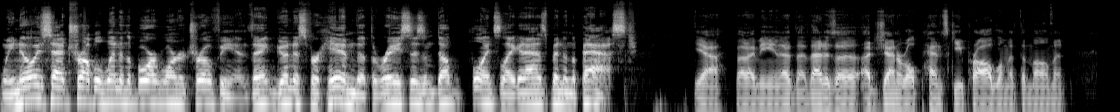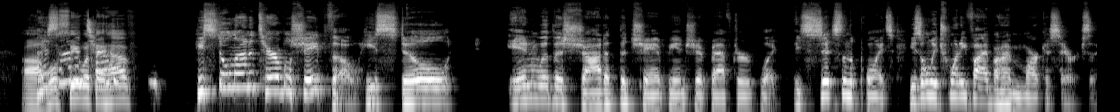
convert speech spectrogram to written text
we know he's had trouble winning the Borg Warner Trophy, and thank goodness for him that the race isn't double points like it has been in the past. Yeah, but I mean that that is a, a general Penske problem at the moment. Uh, we'll see what terrible, they have. He's still not in terrible shape though. He's still in with a shot at the championship after like he sits in the points. He's only 25 behind Marcus Ericsson.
